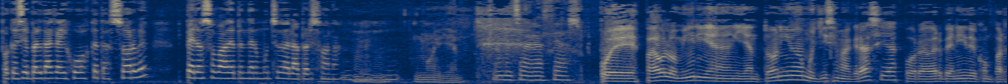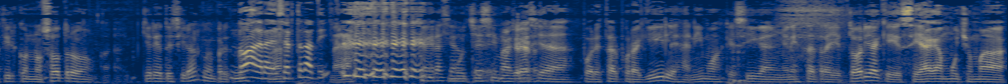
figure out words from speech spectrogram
porque sí es verdad que hay juegos que te absorben, pero eso va a depender mucho de la persona. Muy bien. Muchas gracias. Pues Pablo, Miriam y Antonio, muchísimas gracias por haber venido y compartir con nosotros. ¿Quieres decir algo? No, agradecértelo a ti. Muchas gracias. Muchísimas Muchas gracias, por estar por aquí. Les animo a que sigan en esta trayectoria, que se hagan muchos más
